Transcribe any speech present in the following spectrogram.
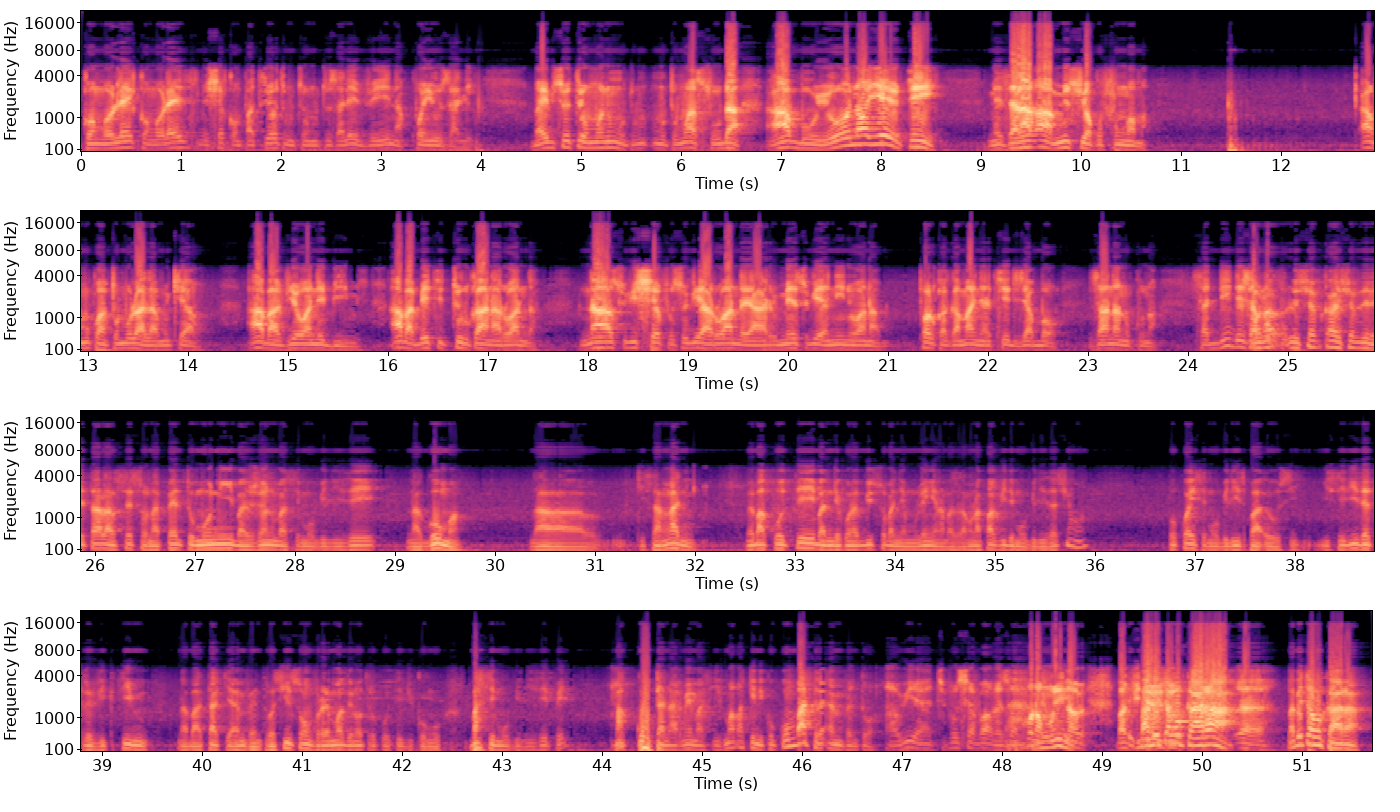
congolais congolaises mes chers compatriotes moto moto ozali éveillé na coin oyo ozali bayebi biso te omoni motu mwa suda aboye ono ye yo te. Me ezalaka miso ya kofungwama. Awa moko antombolo alamuki awa. Awa bavie wana ebimi. Awa babeti tour kaka na rwanda. Na soki chef soki ya rwanda ya armée soki ya nini wana paul kagamani atie déjà bon. Za nanu kuna. Ça dit déjà voilà, le chef quand le chef de l'état a lancé son appel tomoni bajeune base mobiliser na goma na kisangani mais bah côté bandeko biso banyamulenge na bazala on n'a pas vu de mobilisation hein. pourquoi ils se mobilisent pas eux aussi? Ils se disent être victimes na battaque ya M23. S'ils sont vraiment de notre côté du Congo bah se mobiliser pe. Bakota na armée massivement bakende ko combattre M23. Ah oui hein, tu peux aussi avoir raison. Ah, mpona moni na babetako kara. Babetako kara.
